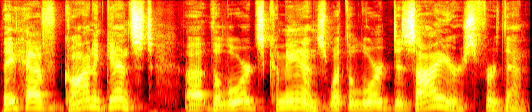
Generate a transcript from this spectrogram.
They have gone against uh, the Lord's commands, what the Lord desires for them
